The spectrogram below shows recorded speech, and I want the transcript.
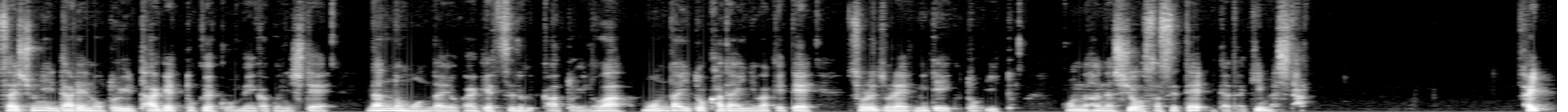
最初に誰のというターゲット顧客を明確にして、何の問題を解決するかというのは、問題と課題に分けて、それぞれ見ていくといいと、こんな話をさせていただきました。はい。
